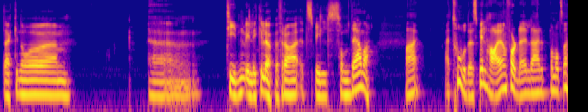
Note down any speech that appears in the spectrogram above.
Det er ikke noe um, eh, Tiden vil ikke løpe fra et spill som det, da. Nei. Nei, 2D-spill har jo en fordel der, på en måte.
